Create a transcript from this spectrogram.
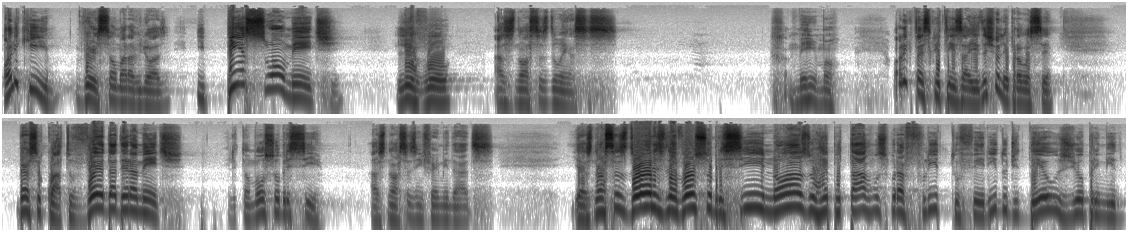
olha que versão maravilhosa, e pessoalmente levou as nossas doenças. Amém, irmão? Olha o que está escrito em Isaías, deixa eu ler para você. Verso 4: Verdadeiramente, Ele tomou sobre si as nossas enfermidades. E as nossas dores levou sobre si, e nós o reputávamos por aflito, ferido de Deus e oprimido.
